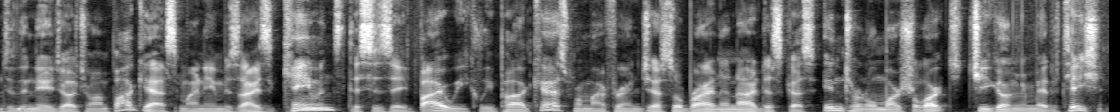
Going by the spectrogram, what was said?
to the Neijiaquan podcast. My name is Isaac Kamens. This is a bi weekly podcast where my friend Jess O'Brien and I discuss internal martial arts, Qigong, and meditation.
